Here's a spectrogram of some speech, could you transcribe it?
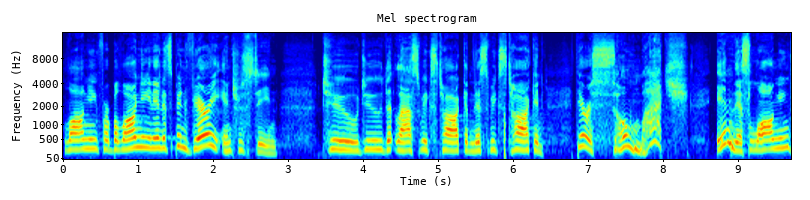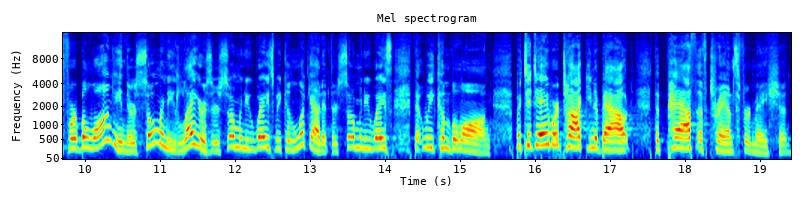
Longing for belonging. And it's been very interesting to do that last week's talk and this week's talk. And there is so much in this longing for belonging. There's so many layers, there's so many ways we can look at it, there's so many ways that we can belong. But today we're talking about the path of transformation,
